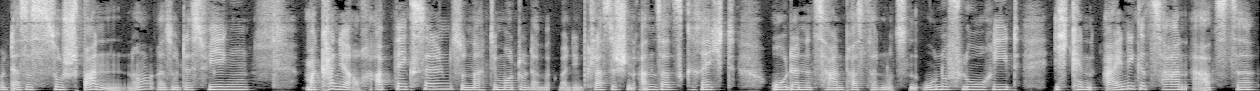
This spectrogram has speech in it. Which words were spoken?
Und das ist so spannend. Ne? Also deswegen, man kann ja auch abwechseln, so nach dem Motto, damit man dem klassischen Ansatz gerecht oder eine Zahnpasta nutzen ohne Fluorid. Ich kenne einige Zahnärzte,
